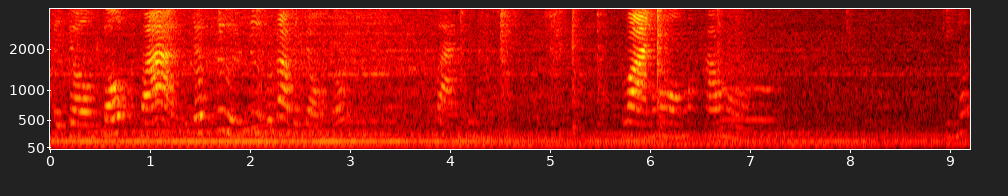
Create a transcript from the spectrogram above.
ไปจองโต๊ะฟ้าจะซื้อซื้อเพิ่นว่าไปจองโต๊ะหวานหวานหอมมะพร้าวหอมจริงแล้ว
